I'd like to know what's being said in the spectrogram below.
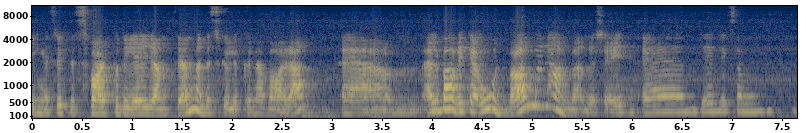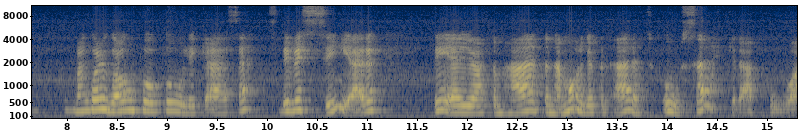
inget riktigt svar på det egentligen, men det skulle kunna vara. Ehm, eller bara vilka ordval man använder sig. Ehm, det är liksom, man går igång på, på olika sätt. Det vi ser det är ju att de här, den här målgruppen är rätt osäkra på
